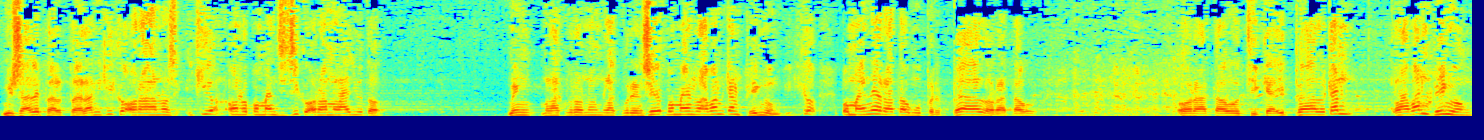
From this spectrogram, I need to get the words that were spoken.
Misale bal-balan iki kok ora ana iki ana pemain siji kok ora melayu to. Ming mlaku rono mlaku rene pemain lawan kan bingung. Iki kok pemainnya ora tau nguber bal, ora tau ora tau dikai bal kan lawan bingung.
